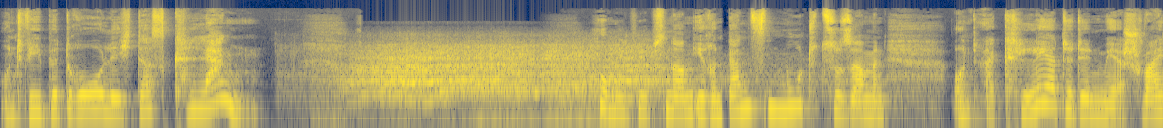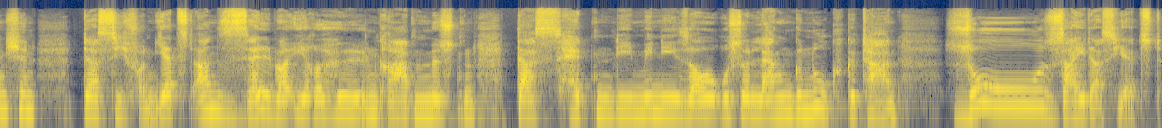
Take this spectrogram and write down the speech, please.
Und wie bedrohlich das klang. Hummelpups nahm ihren ganzen Mut zusammen und erklärte den Meerschweinchen, dass sie von jetzt an selber ihre Höhlen graben müssten. Das hätten die Minisaurusse lang genug getan. So sei das jetzt.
